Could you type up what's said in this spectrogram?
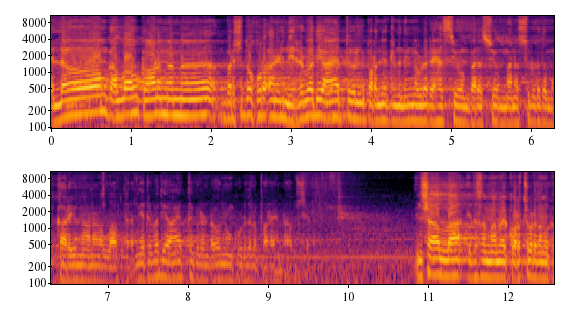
എല്ലാം അള്ളാഹു കാണുമെന്ന് പരിശുദ്ധ ഖുർആാനിൽ നിരവധി ആയത്തുകളിൽ പറഞ്ഞിട്ടുണ്ട്. നിങ്ങളുടെ രഹസ്യവും പരസ്യവും മനസ്സിലൂടെ നമുക്ക് അറിയുന്നതാണ് അള്ളാഹു തരം നിരവധി ആയത്തുകളുണ്ട് അതൊന്നും കൂടുതൽ പറയേണ്ട ആവശ്യമില്ല. ഇൻഷാ അല്ലാ ഇത് സംബന്ധമായി കുറച്ചുകൂടെ നമുക്ക്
